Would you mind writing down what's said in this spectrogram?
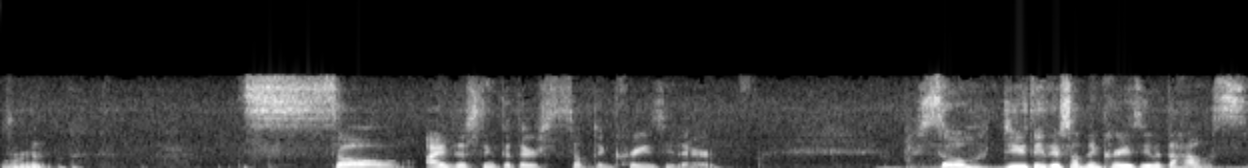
Right. So I just think that there's something crazy there. So, do you think there's something crazy with the house?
